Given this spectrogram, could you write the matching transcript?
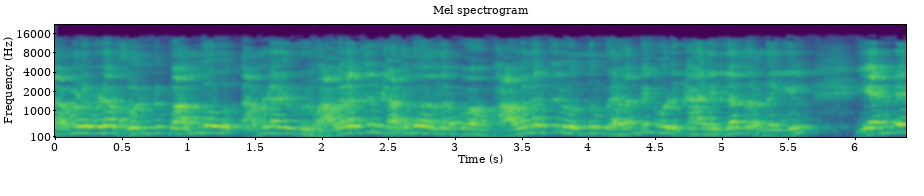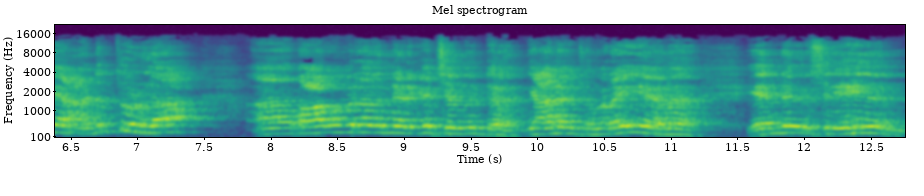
നമ്മളിവിടെ കൊണ്ട് വന്നു നമ്മുടെ ഭവനത്തിൽ കടന്നു വന്നപ്പോൾ ഭവനത്തിൽ ഒന്നും വിളമ്പി കൊടുക്കാനില്ലെന്നുണ്ടെങ്കിൽ എന്റെ അടുത്തുള്ള ആ, ബാബുബ്രദറിന്റെ അടുക്ക ചെന്നിട്ട് ഞാൻ പറയുകയാണ്. എന്റെ ഒരു സ്നേഹിതൻ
